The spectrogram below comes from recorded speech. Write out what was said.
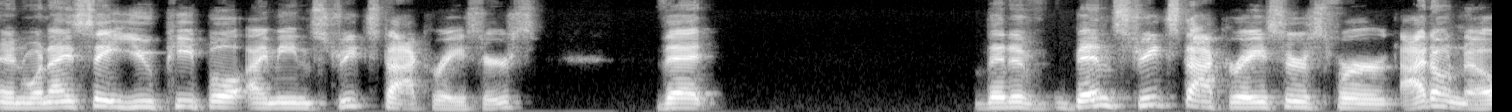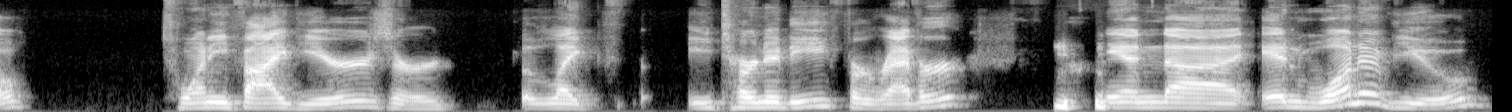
and when I say you people, I mean street stock racers that that have been street stock racers for I don't know 25 years or like eternity forever. and uh and one of you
